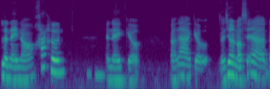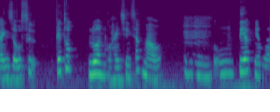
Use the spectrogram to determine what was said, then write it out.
lần này nó khác hơn lần này kiểu đó là kiểu nói chung là nó sẽ là đánh dấu sự kết thúc luôn của hành trình sắc màu Ừ. cũng tiếc nhưng mà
